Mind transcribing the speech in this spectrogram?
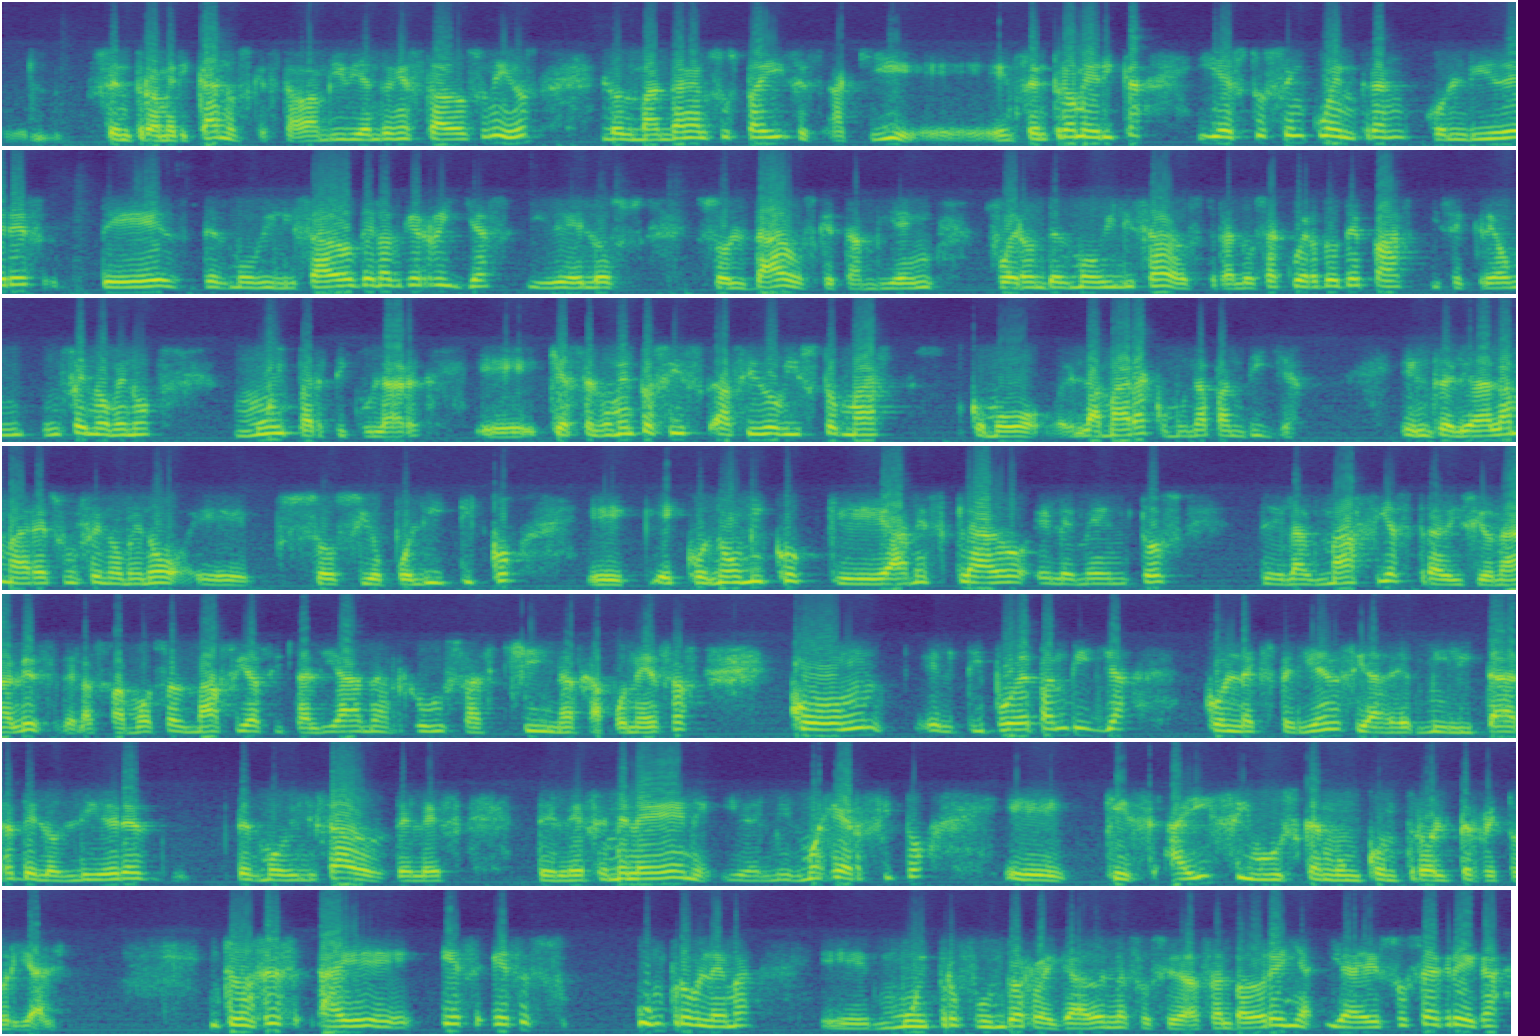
centroamericanos que estaban viviendo en Estados Unidos, los mandan a sus países aquí eh, en Centroamérica y estos se encuentran con líderes de, desmovilizados de las guerrillas y de los soldados que también fueron desmovilizados tras los acuerdos de paz y se crea un, fenómeno muy particular eh, que hasta el momento así, ha sido visto más como la Mara como una pandilla. En realidad la Mara es un fenómeno eh, sociopolítico, eh, económico, que ha mezclado elementos de las mafias tradicionales, de las famosas mafias italianas, rusas, chinas, japonesas, con el tipo de pandilla, con la experiencia de militar de los líderes desmovilizados del, del FMLN y del mismo ejército, eh, que ahí sí buscan un control territorial. Entonces, eh, es, ese es un problema eh, muy profundo arraigado en la sociedad salvadoreña y a eso se agrega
